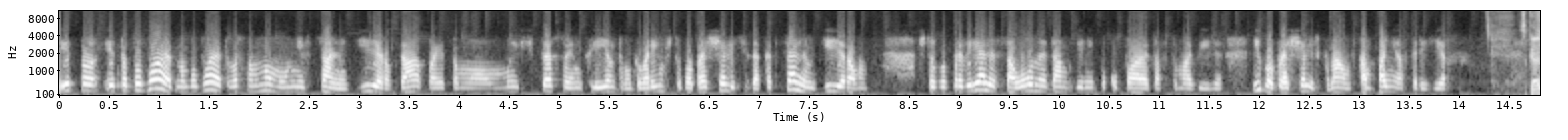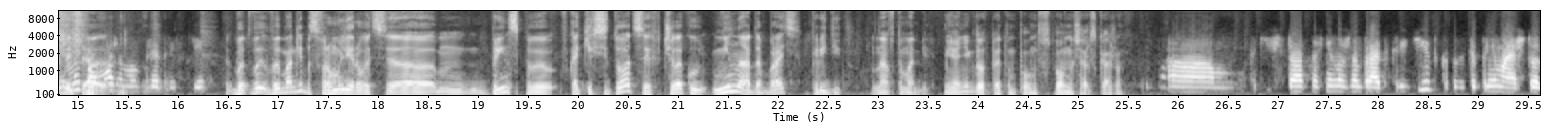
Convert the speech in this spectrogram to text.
это, это бывает, но бывает в основном у неофициальных дилеров, да, поэтому мы всегда своим клиентам говорим, чтобы обращались всегда к официальным дилерам, чтобы проверяли салоны там, где они покупают автомобили, либо обращались к нам в компанию «Авторезерв». и мы Скажите, а поможем им приобрести. вот вы, вы могли бы сформулировать э, принципы, в каких ситуациях человеку не надо брать кредит на автомобиль? Я анекдот по этому поводу вспомню, сейчас расскажу. А, в каких ситуациях не нужно брать кредит, когда ты понимаешь, что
